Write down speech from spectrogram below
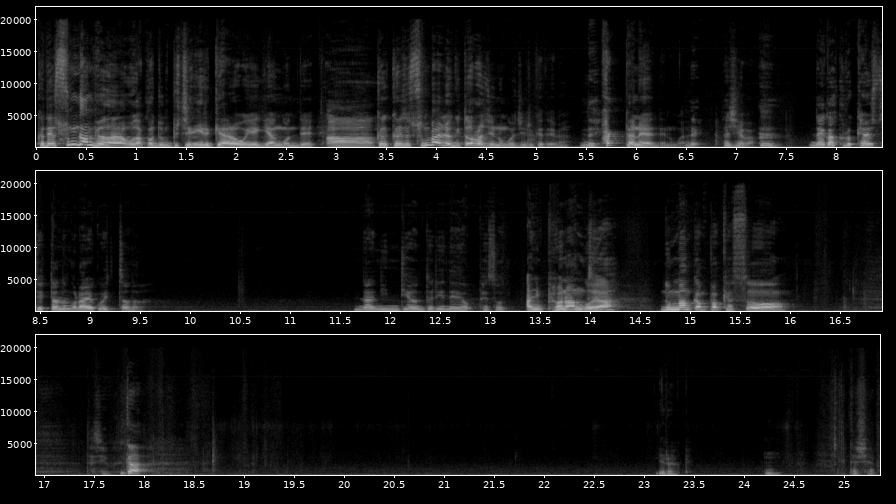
근데 순간 변하라고 아까 눈빛을 이렇게 하라고 얘기한 건데. 아. 그 그래서 순발력이 떨어지는 거지 이렇게 되면. 네. 확 변해야 되는 거야. 네. 다시 해봐. 내가 그렇게 할 수 있다는 걸 알고 있잖아. 난 인디언들이 내 옆에서 아니 변한 거야? 눈만 깜빡했어. 다시 해보세요. 그러니까 이렇게. 응. 다시 해봐.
